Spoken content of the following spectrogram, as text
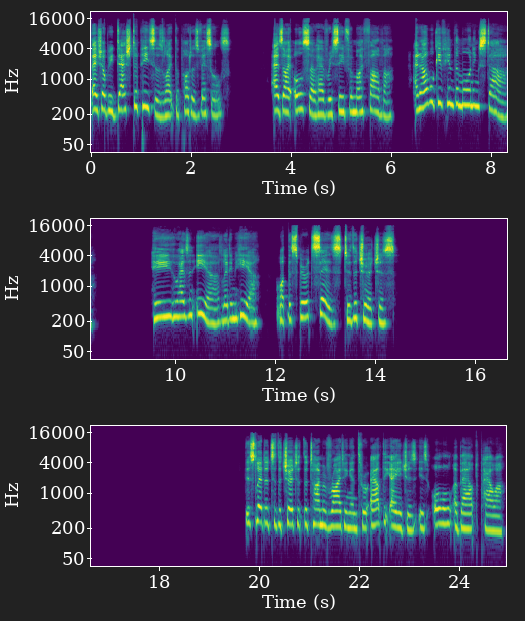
They shall be dashed to pieces like the potter's vessels. As I also have received from my Father, and I will give him the morning star. He who has an ear, let him hear what the Spirit says to the churches. This letter to the church at the time of writing and throughout the ages is all about power.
